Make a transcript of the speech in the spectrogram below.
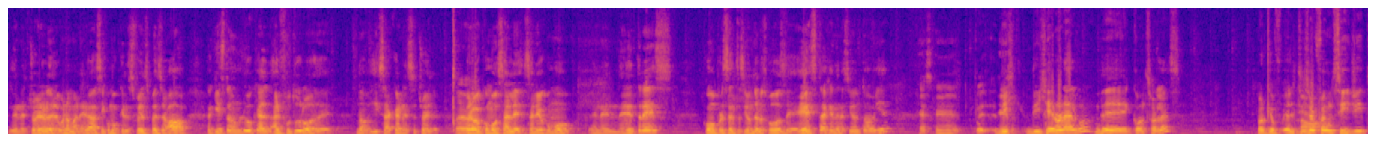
en el trailer de alguna manera, así como que les Phil Spencer, oh, aquí está un look al, al futuro de, ¿no? Y sacan ese trailer. Ah. Pero como sale, salió como en el E3, como presentación de los juegos de esta generación todavía. Es que eh, di- ¿Dijeron algo de consolas? Porque el teaser No. fue un CG,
